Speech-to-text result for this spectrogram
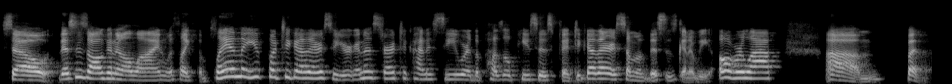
So this is all going to align with like the plan that you've put together. So you're going to start to kind of see where the puzzle pieces fit together. Some of this is going to be overlap, um, but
